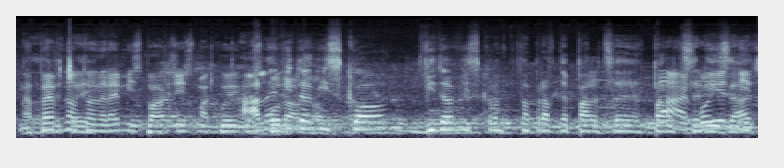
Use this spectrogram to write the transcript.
Na pewno ten remis bardziej smakuje Ale gospodarzom. widowisko, widowisko naprawdę palce, palce Tak, bo jedni lizać.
